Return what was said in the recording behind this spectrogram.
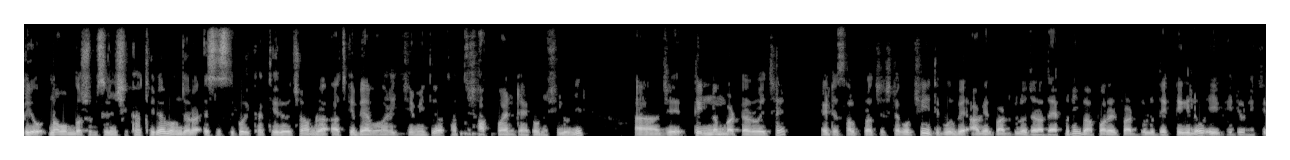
প্রিয় নবম, দশম শ্রেণির শিক্ষার্থীরা এবং যারা এসএসসি পরীক্ষার্থী রয়েছে, আমরা আজকে ব্যবহারিক জ্যামিতি অর্থাৎ সাত পয়েন্ট এক অনুশীলনীর যে তিন নম্বরটা রয়েছে, এটা সলভ করার চেষ্টা করছি। ইতিপূর্বে আগের পার্টগুলো যারা দেখোনি বা পরের পার্টগুলো দেখতে গেলেও এই ভিডিও নিচে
